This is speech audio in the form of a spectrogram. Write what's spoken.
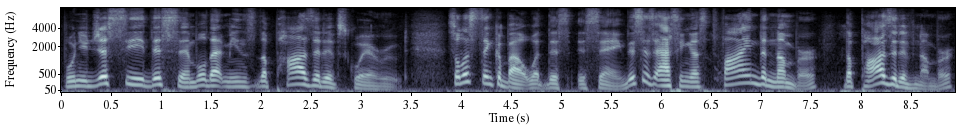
But when you just see this symbol, that means the positive square root. So let's think about what this is saying. This is asking us find the number, the positive number,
